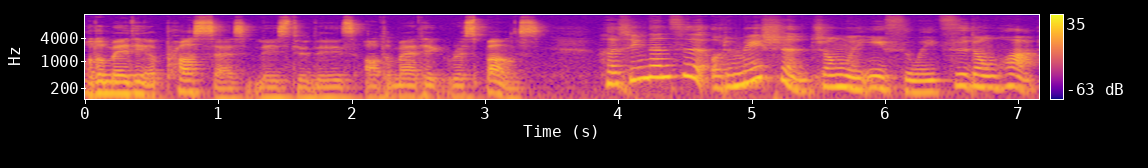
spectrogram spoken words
Automating a process leads to this automatic response. 核心单词 automation 中文意思为自动化，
